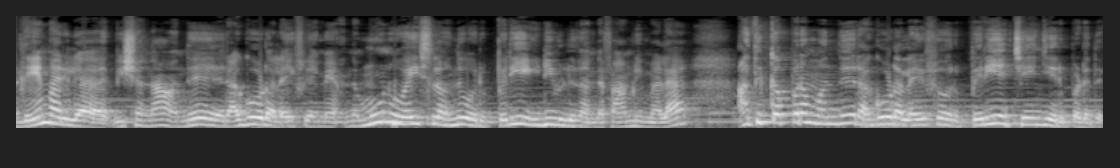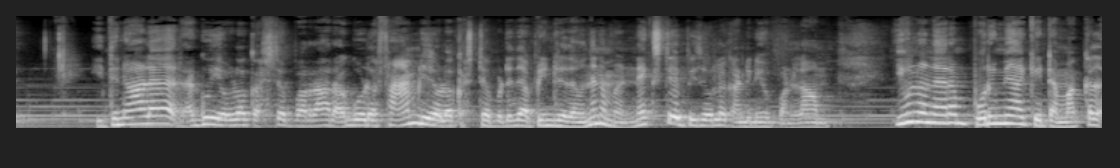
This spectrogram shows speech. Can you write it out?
அதே மாதிரி விஷயம் தான் வந்து ரகுவோட லைஃப்லேயுமே அந்த மூணு வயசில் வந்து ஒரு பெரிய இடி விழுது அந்த ஃபேமிலி மேலே. அதுக்கப்புறம் வந்து ரகுவோட லைஃப்பில் ஒரு பெரிய சேஞ்ச் ஏற்படுது. இதனால ரகு எவ்வளோ கஷ்டப்படுறான் ரகுவோட ஃபேமிலி எவ்வளோ கஷ்டப்படுது அப்படின்றத வந்து நம்ம நெக்ஸ்ட் எபிசோடில் கண்டினியூ பண்ணலாம். இவ்வளோ நேரம் பொறுமையாக கேட்ட மக்கள்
